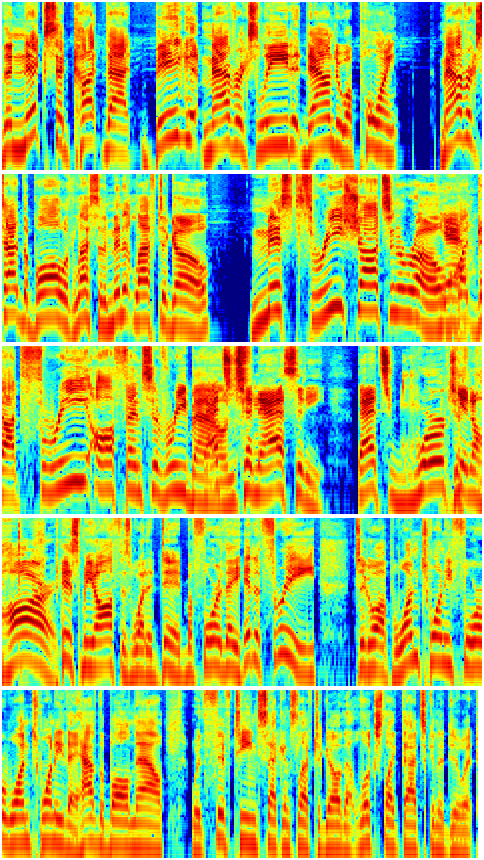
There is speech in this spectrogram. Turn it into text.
The Knicks had cut that big Mavericks lead down to a point. Mavericks had the ball with less than a minute left to go. Missed three shots in a row, Yeah. but got three offensive rebounds. That's tenacity. That's working hard. Pissed me off is what it did before they hit a three to go up 124 120. They have the ball now with 15 seconds left to go. That looks like that's going to do it.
